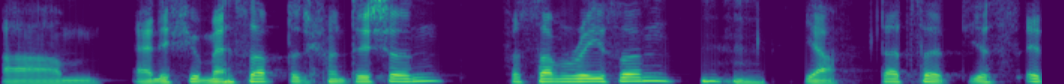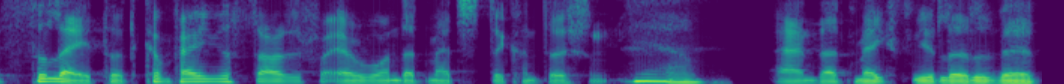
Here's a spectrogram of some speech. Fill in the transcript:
Um, and if you mess up the condition, for some reason, mm-hmm. yeah, that's it. Yes, it's too late. The campaign is started for everyone that matched the condition. Yeah, and that makes me a little bit,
